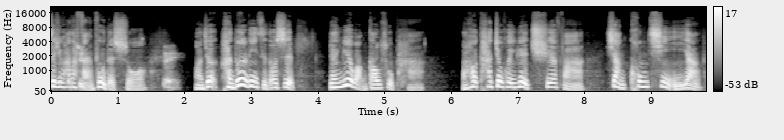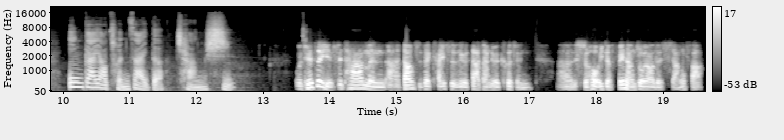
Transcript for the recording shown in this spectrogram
这句话他反复的说。对啊，就很多的例子都是人越往高处爬。然后他就会越缺乏像空气一样应该要存在的尝试。我觉得这也是他们啊，当时在开设这个大战略课程啊时候，一个非常重要的想法，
